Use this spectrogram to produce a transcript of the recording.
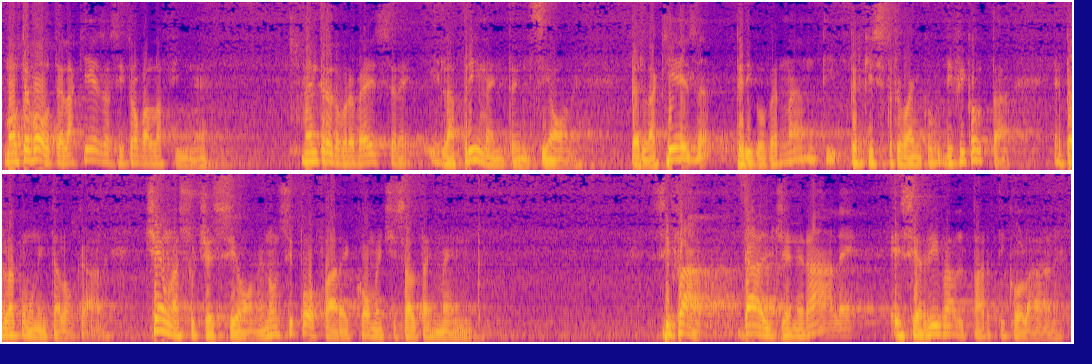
Molte volte la Chiesa si trova alla fine, mentre dovrebbe essere la prima intenzione per la Chiesa, per i governanti, per chi si trova in difficoltà e per la comunità locale. C'è una successione, non si può fare come ci salta in mente. Si fa dal generale e si arriva al particolare.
